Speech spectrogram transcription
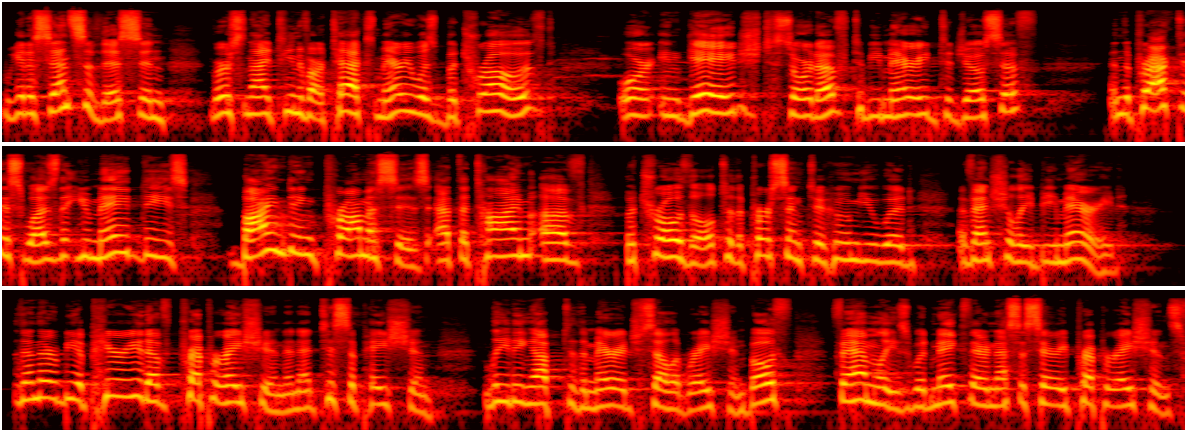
We get a sense of this in verse 19 of our text, Mary was betrothed or engaged, sort of, to be married to Joseph. And the practice was that you made these binding promises at the time of betrothal to the person to whom you would eventually be married. Then there would be a period of preparation and anticipation leading up to the marriage celebration. Both families would make their necessary preparations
